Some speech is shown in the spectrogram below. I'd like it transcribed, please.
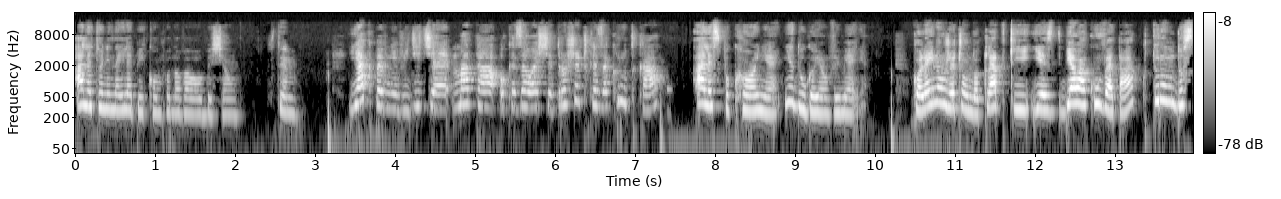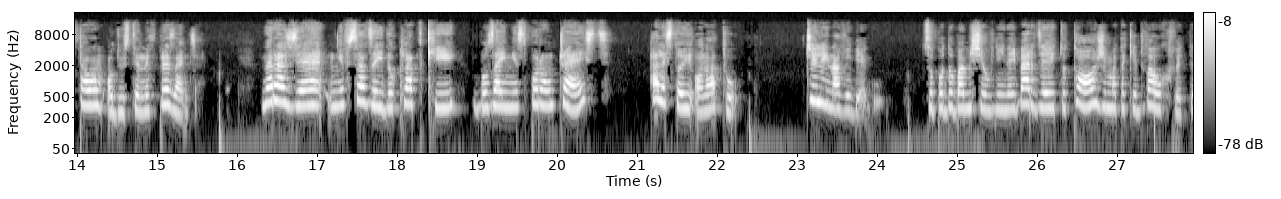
ale to nie najlepiej komponowałoby się z tym. Jak pewnie widzicie, mata okazała się troszeczkę za krótka, ale spokojnie, niedługo ją wymienię. Kolejną rzeczą do klatki jest biała kuweta, którą dostałam od Justyny w prezencie. Na razie nie wsadzę jej do klatki, bo zajmie sporą część, ale stoi ona tu, czyli na wybiegu. Co podoba mi się w niej najbardziej, to to, że ma takie dwa uchwyty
